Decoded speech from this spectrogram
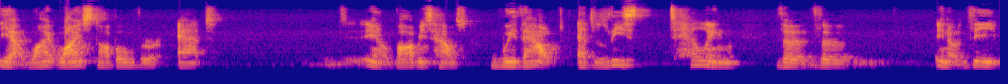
yeah why why stop over at you know Bobby's house without at least telling the the you know the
